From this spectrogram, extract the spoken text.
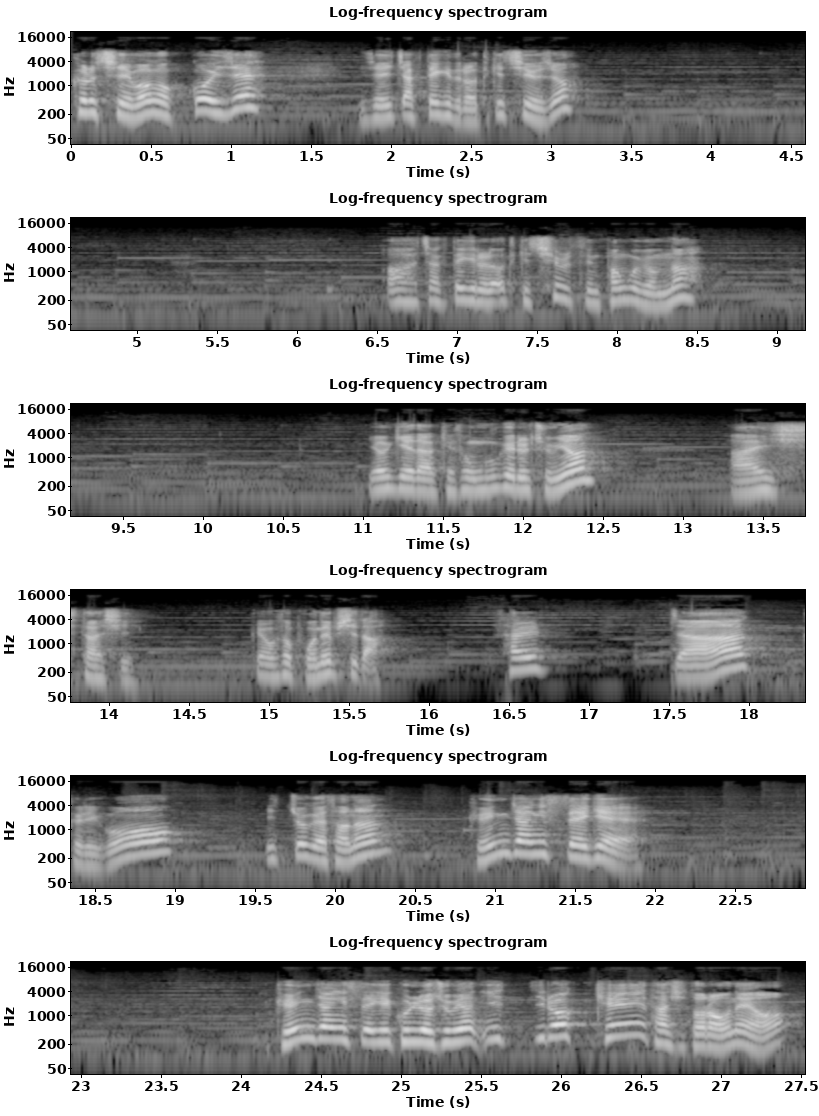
그렇지 먹었고 이제 이제 이 짝대기들 어떻게 치우죠? 아 짝대기를 어떻게 치울 수 있는 방법이 없나? 여기에다가 계속 무게를 주면 아이씨 다시 그냥 우선 보냅시다 살짝 그리고 이쪽에서는 굉장히 세게 굉장히 세게 굴려주면 이, 이렇게 다시 돌아오네요.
